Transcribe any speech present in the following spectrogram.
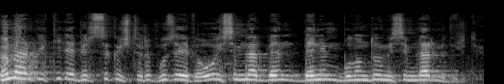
Ömer'deki de bir sıkıştırıp Huzeyfe o isimler ben, benim bulunduğum isimler midir diyor.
